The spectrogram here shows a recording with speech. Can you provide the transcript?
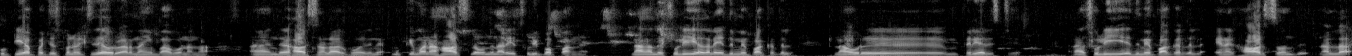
குட்டியாக பர்ச்சேஸ் பண்ணி வச்சதே அவர் வரதான் எங்கள் பாபண்ணன் தான். இந்த ஹார்ஸ் நல்லாயிருக்கும் இதுன்னு. முக்கியமாக நான் ஹார்ஸில் வந்து நிறைய சுழி பார்ப்பாங்க. நாங்கள் அந்த சுழி அதெல்லாம் எதுவுமே பார்க்கறதில்ல. நான் ஒரு பெரியாரிஸ்ட்டு. நான் சுழி எதுவுமே பார்க்கறதில்ல. எனக்கு ஹார்ஸ் வந்து நல்லா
